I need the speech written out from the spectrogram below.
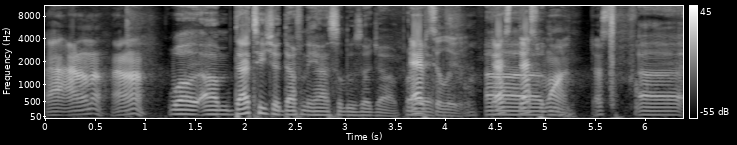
I, I don't know. I don't know. Well, um, that teacher definitely has to lose her job. Right? Absolutely, that's that's Um, one. That's f- Uh,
